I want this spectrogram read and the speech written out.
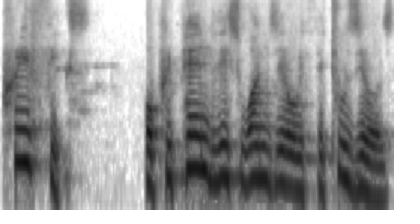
prefix or prepend this one zero with the two zeros,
